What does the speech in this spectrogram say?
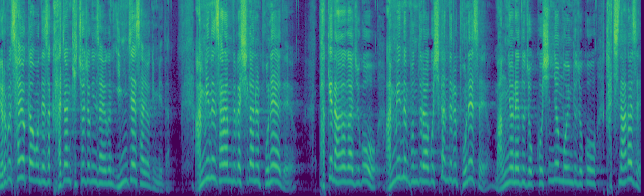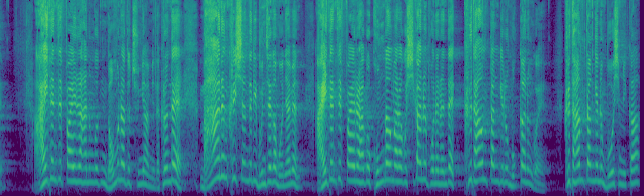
여러분 사역 가운데서 가장 기초적인 사역은 임재 사역입니다. 안 믿는 사람들과 시간을 보내야 돼요. 밖에 나가가지고 안 믿는 분들하고 시간들을 보내세요. 망년에도 좋고 신년 모임도 좋고 같이 나가세요. 아이덴티파이를 하는 것은 너무나도 중요합니다. 그런데 많은 크리스천들이 문제가 뭐냐면 아이덴티파이를 하고 공감을 하고 시간을 보내는데 그 다음 단계로 못 가는 거예요. 그 다음 단계는 무엇입니까?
